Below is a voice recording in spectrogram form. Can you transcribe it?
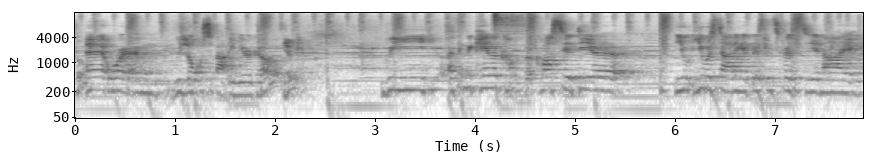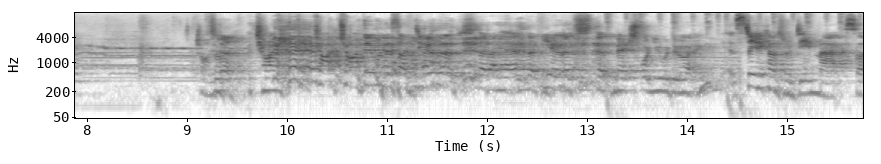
Cool. Uh, or um, we launched about a year ago. Yep. We, I think we came aco- across the idea. You, you were starting a business, Kristy, and I Chimed so in. chimed, chimed, chimed in with this idea that, that I had that, Yeah. that matched what you were doing. Stine comes from Denmark, so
